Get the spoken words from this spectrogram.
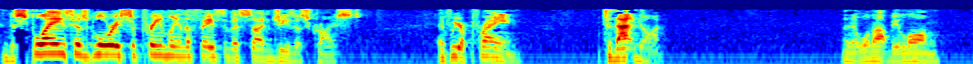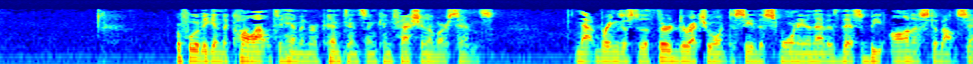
and displays his glory supremely in the face of his Son, Jesus Christ. If we are praying to that God, then it will not be long before we begin to call out to him in repentance and confession of our sins. And that brings us to the third direction we want to see this morning, and that is this be honest about sin.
